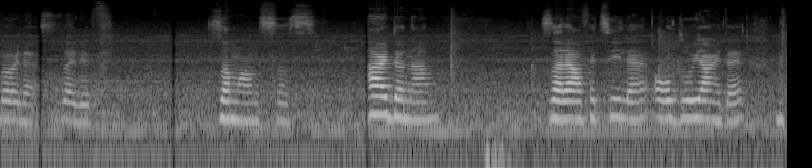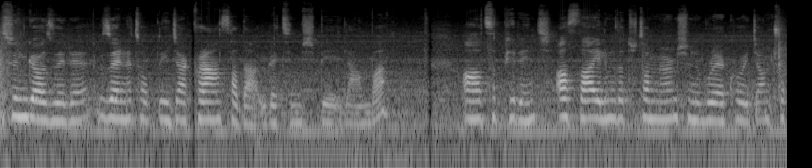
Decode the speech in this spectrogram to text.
Böyle zarif, zamansız, her dönem zarafetiyle olduğu yerde bütün gözleri üzerine toplayacak Fransa'da üretilmiş bir lamba. Altı pirinç. Asla elimde tutamıyorum. Şimdi buraya koyacağım. Çok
